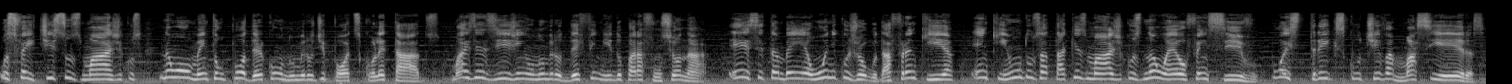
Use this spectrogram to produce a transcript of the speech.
os feitiços mágicos não aumentam o poder com o número de potes coletados, mas exigem um número definido para funcionar. Esse também é o único jogo da franquia em que um dos ataques mágicos não é ofensivo, pois Trix cultiva macieiras,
